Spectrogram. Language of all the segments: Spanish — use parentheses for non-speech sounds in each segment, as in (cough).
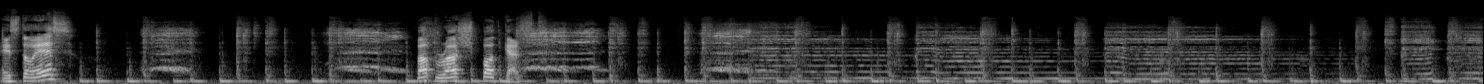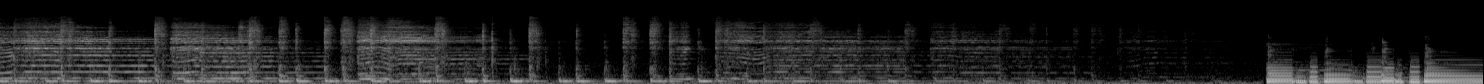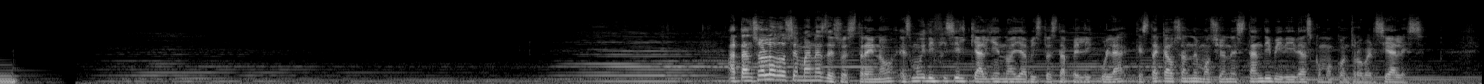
Esto es Pop Rush Podcast. A tan solo dos semanas de su estreno, es muy difícil que alguien no haya visto esta película que está causando emociones tan divididas como controversiales,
